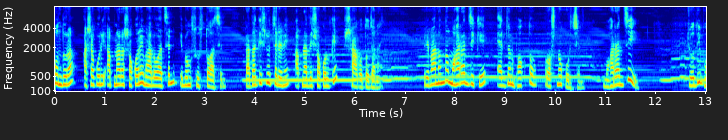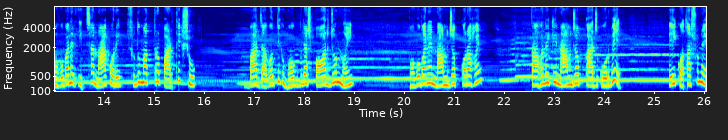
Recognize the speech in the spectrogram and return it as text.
বন্ধুরা, আশা করি আপনারা সকলেই ভালো আছেন এবং সুস্থ আছেন। রাধাকৃষ্ণ চ্যানেলে আপনাদের সকলকে স্বাগত জানাই। প্রেমানন্দ মহারাজজিকে একজন ভক্ত প্রশ্ন করছেন, মহারাজজি, যদি ভগবানের ইচ্ছা না করে শুধুমাত্র পার্থিক সুখ বা জাগতিক ভোগবিলাস পাওয়ার জন্যই ভগবানের নাম জপ করা হয়, তাহলে কি নাম জপ কাজ করবে? এই কথা শুনে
